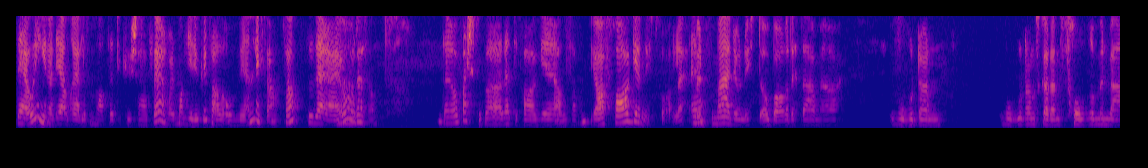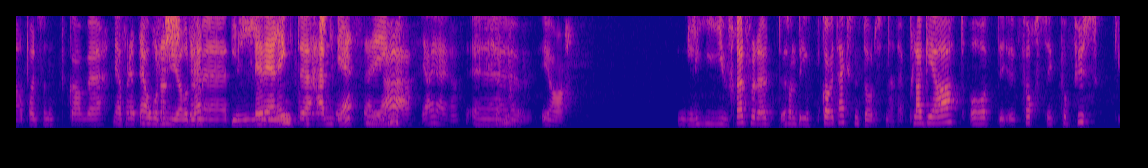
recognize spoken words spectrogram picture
det er jo ingen av de andre heller som har hatt dette kurset her før. og Man gidder jo ikke ta det om igjen, liksom. Sant? Så dere er jo, Ja, det er sant. dere er jo ferske på dette faget, alle sammen. Ja, faget er nytt for alle. Men for meg er det jo nytt og bare dette her med hvordan, hvordan skal den formen være på en sånn oppgave? Ja, for dette er jo Hvordan gjør du første med innlevering på henvisning? Ja, ja, ja. ja. Eh, ja. Livredd for det. sånn, I oppgaveteksten står det sånn her Plagiat og forsøk på fusk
